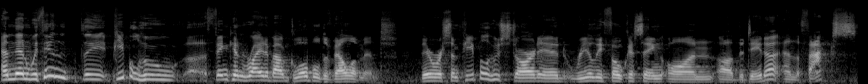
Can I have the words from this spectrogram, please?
And then within the people who uh, think and write about global development, there were some people who started really focusing on uh, the data and the facts.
